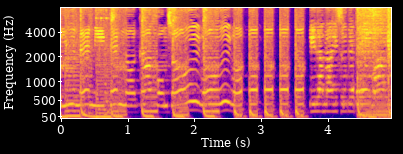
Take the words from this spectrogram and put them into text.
夢見てんのか性いらないては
